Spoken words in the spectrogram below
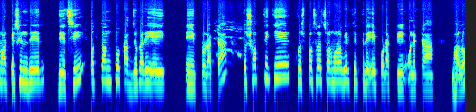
আমার পেশেন্টদের দিয়েছি অত্যন্ত কার্যকারী এই প্রোডাক্টটা তো সব থেকে খোসপসরা চর্মরোগের ক্ষেত্রে এই প্রোডাক্টটি অনেকটা ভালো।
